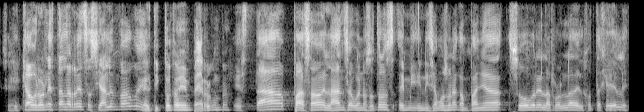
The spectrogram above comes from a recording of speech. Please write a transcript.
Sí. Qué cabrón están las redes sociales, va, güey. El TikTok también perro, compa. Está pasado de lanza, güey. Nosotros em, iniciamos una campaña sobre la rola del JGL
